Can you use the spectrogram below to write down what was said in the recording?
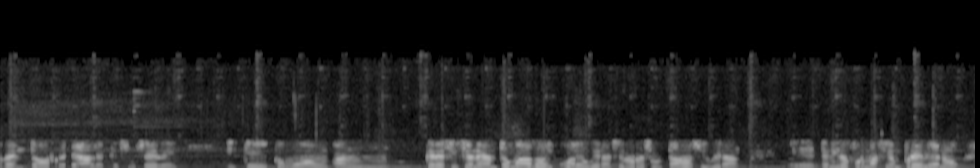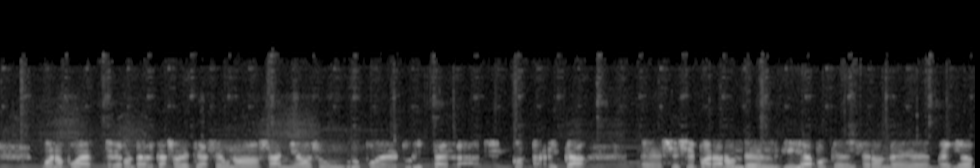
eventos reales que suceden y que cómo han, qué decisiones han tomado y cuáles hubieran sido los resultados si hubieran eh, tenido formación previa, ¿no? Bueno, pues te voy a contar el caso de que hace unos años un grupo de turistas en, la, en Costa Rica eh, se separaron del guía porque dijeron de ellos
